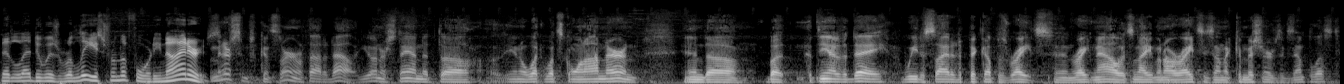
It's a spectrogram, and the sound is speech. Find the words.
that led to his release from the 49ers. I mean, there's some concern without a doubt. You understand that, uh, you know, what, what's going on there. And, and uh, but at the end of the day, we decided to pick up his rights. And right now, it's not even our rights. He's on the commissioner's exempt list.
